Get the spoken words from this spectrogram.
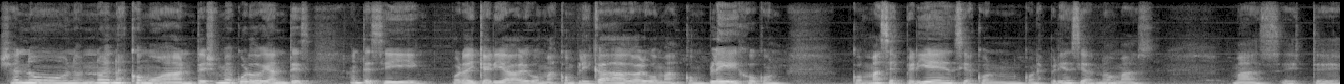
Ya no, no, no, es como antes. Yo me acuerdo que antes, antes sí, por ahí quería algo más complicado, algo más complejo, con, con más experiencias, con, experiencias ¿no? más, más este,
